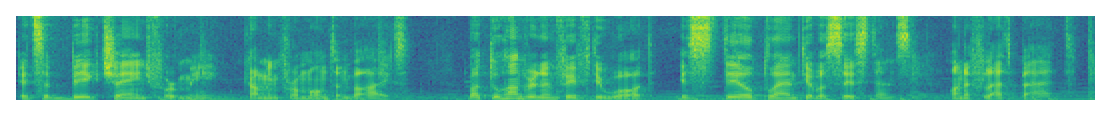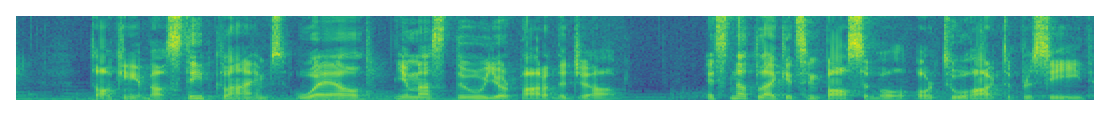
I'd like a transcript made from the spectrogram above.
It's a big change for me, coming from mountain bikes, but 250 watt is still plenty of assistance on a flat path. Talking about steep climbs, well, you must do your part of the job. It's not like it's impossible or too hard to proceed.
